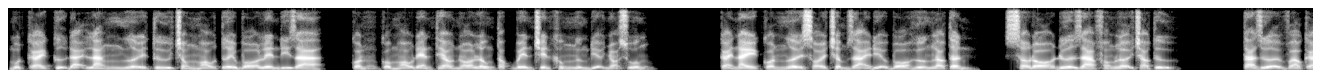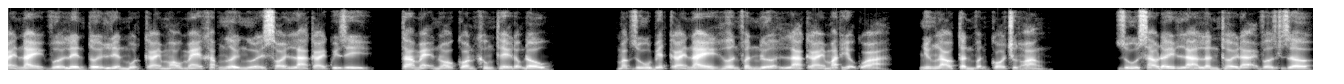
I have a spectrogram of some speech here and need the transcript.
một cái cự đại lang người từ trong máu tươi bò lên đi ra, còn có máu đen theo nó lông tóc bên trên không ngừng địa nhỏ xuống. Cái này con người sói chậm rãi địa bò hướng Lao tần, sau đó đưa ra phong lợi chào tử. Ta dựa vào cái này vừa lên tới liền một cái máu me khắp người người sói là cái quỷ gì, ta mẹ nó còn không thể động đâu. Mặc dù biết cái này hơn phân nửa là cái mắt hiệu quả, nhưng lão tần vẫn có chút hoảng. Dù sao đây là lần thời đại vừa giờ,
